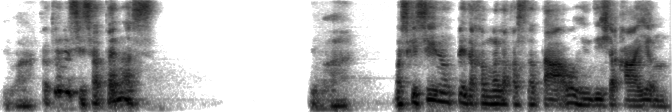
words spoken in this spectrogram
Di ba? Katulad si Satanas. Di ba? Maski sinong pinakamalakas na tao, hindi siya kayang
